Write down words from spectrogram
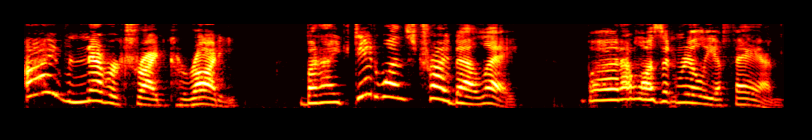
I've never tried karate, but I did once try ballet, but I wasn't really a fan.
